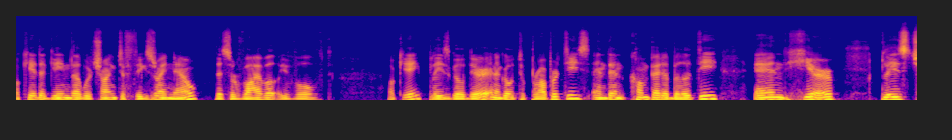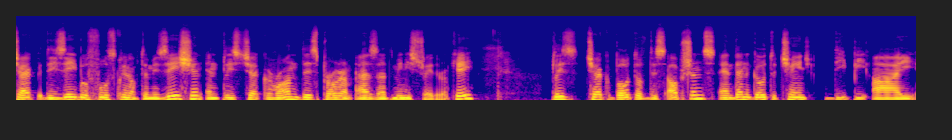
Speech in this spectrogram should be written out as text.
okay the game that we're trying to fix right now the survival evolved okay please go there and go to properties and then compatibility and here please check disable full screen optimization and please check run this program as administrator okay please check both of these options and then go to change DPI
